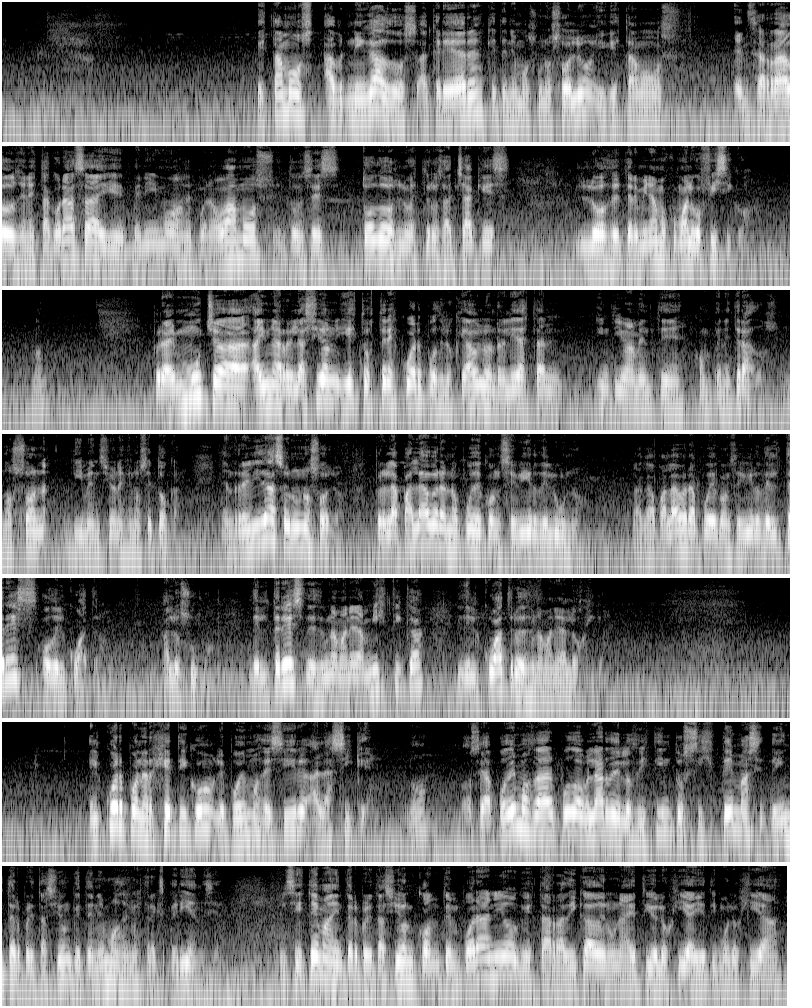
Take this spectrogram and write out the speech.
Estamos abnegados a creer que tenemos uno solo y que estamos encerrados en esta coraza y que venimos, después nos vamos, entonces todos nuestros achaques los determinamos como algo físico. ¿no? Pero hay mucha, hay una relación y estos tres cuerpos de los que hablo en realidad están íntimamente compenetrados, no son dimensiones que no se tocan. En realidad son uno solo, pero la palabra no puede concebir del uno, la palabra puede concebir del tres o del cuatro, a lo sumo. Del tres desde una manera mística y del cuatro desde una manera lógica. El cuerpo energético le podemos decir a la psique, ¿no? O sea, podemos dar, puedo hablar de los distintos sistemas de interpretación que tenemos de nuestra experiencia. El sistema de interpretación contemporáneo, que está radicado en una etiología y etimología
